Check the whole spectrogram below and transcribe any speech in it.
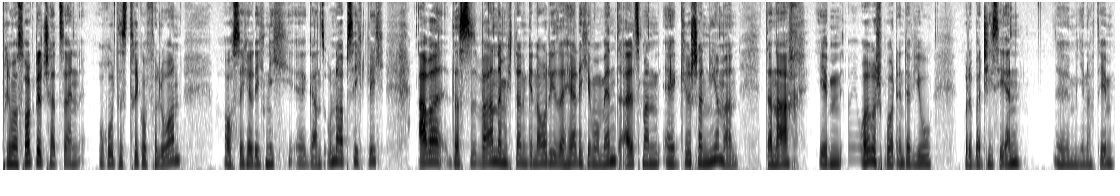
Primoz Roglic hat sein rotes Trikot verloren. Auch sicherlich nicht äh, ganz unabsichtlich. Aber das war nämlich dann genau dieser herrliche Moment, als man äh, Grisha Niermann danach im Eurosport-Interview oder bei GCN, ähm, je nachdem,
